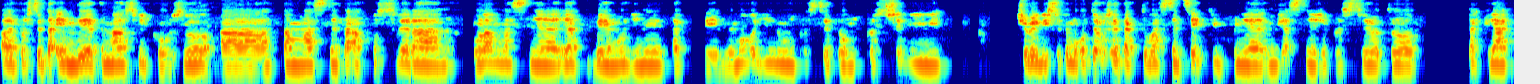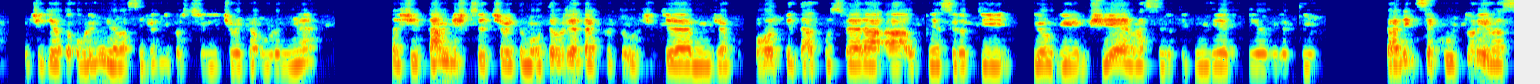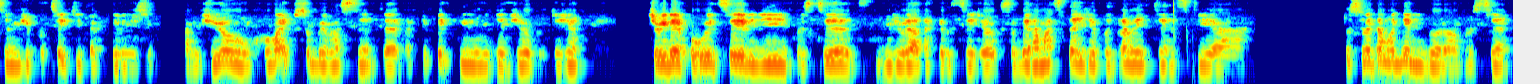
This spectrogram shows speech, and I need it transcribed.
ale prostě ta Indie to má svý kouzlo a tam vlastně ta atmosféra kolem vlastně, jak během hodiny, tak i mimo hodinu, prostě to prostředí, člověk, když se tomu otevře, tak to vlastně cítí úplně úžasně, že prostě to tak nějak určitě to ovlivňuje, vlastně každý prostředí člověka ovlivňuje. Takže tam, když se člověk tomu otevře, tak to určitě může pohltit ta atmosféra a úplně si do té jogy žije, vlastně do té Indie, do té jogy, do té tradice, kultury vlastně může pocítit, tak ty lidi si tam žijou, chovají k sobě vlastně, to je taky pěkný vidět, že jo, protože člověk jde po ulici, lidi prostě můžou dát také prostě, že jo, k sobě namaste, že pozdraví tě hezký a to se mi tam hodně líbilo, no, prostě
